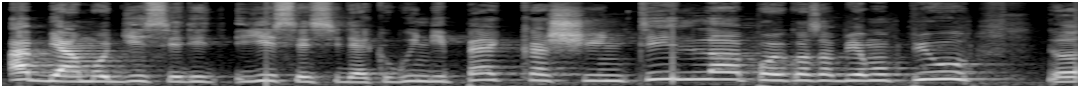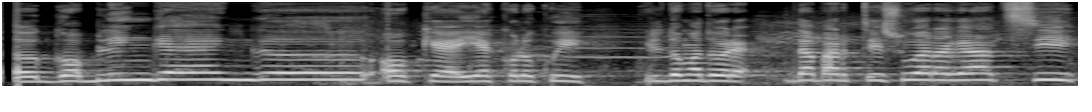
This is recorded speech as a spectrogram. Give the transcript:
abbiamo gli stessi, gli stessi deck, quindi Pekka, Scintilla, poi cosa abbiamo più? Uh, Goblin Gang, ok, eccolo qui, il domatore da parte sua ragazzi,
